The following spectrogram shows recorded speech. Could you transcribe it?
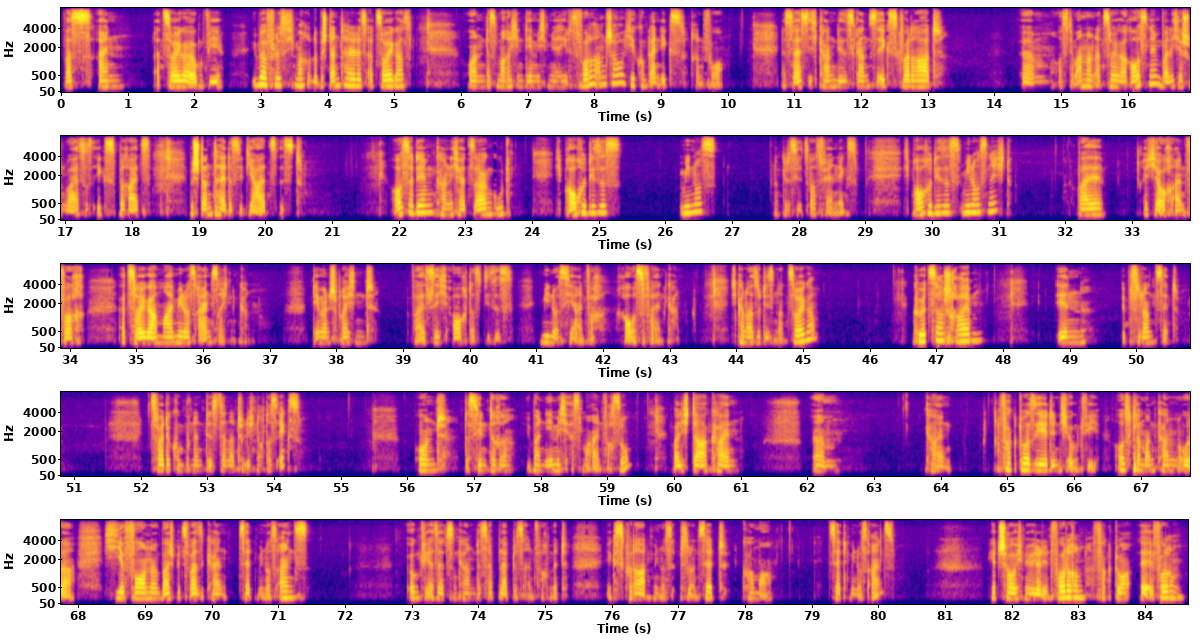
was ein Erzeuger irgendwie überflüssig macht oder Bestandteile des Erzeugers. Und das mache ich, indem ich mir hier das vordere anschaue. Hier kommt ein x drin vor. Das heißt, ich kann dieses ganze x Quadrat ähm, aus dem anderen Erzeuger rausnehmen, weil ich ja schon weiß, dass x bereits Bestandteil des Ideals ist. Außerdem kann ich halt sagen, gut, ich brauche dieses Minus. Okay, das sieht jetzt aus wie ein X. Ich brauche dieses Minus nicht, weil ich ja auch einfach Erzeuger mal minus 1 rechnen kann. Dementsprechend weiß ich auch, dass dieses Minus hier einfach rausfallen kann. Ich kann also diesen Erzeuger kürzer schreiben in YZ zweite Komponente ist dann natürlich noch das x. Und das hintere übernehme ich erstmal einfach so, weil ich da kein, ähm, kein Faktor sehe, den ich irgendwie ausklammern kann oder hier vorne beispielsweise kein z-1 irgendwie ersetzen kann. Deshalb bleibt es einfach mit x minus yz, z minus 1. Jetzt schaue ich mir wieder den vorderen Faktor, äh, vorderen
